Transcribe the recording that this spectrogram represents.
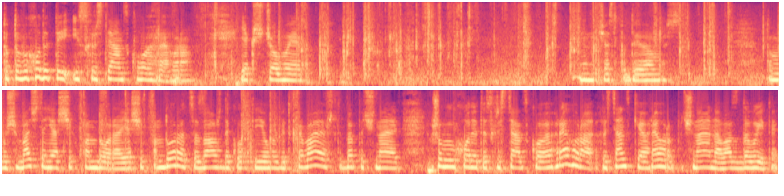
Тобто виходити із християнського Грегора. Якщо ви. Зараз подивимось. Тому що, бачите, ящик Пандора. Ящик Пандора це завжди, коли ти його відкриваєш, тебе починають. Якщо ви виходите з християнського егрегора, християнський егрегор починає на вас давити,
